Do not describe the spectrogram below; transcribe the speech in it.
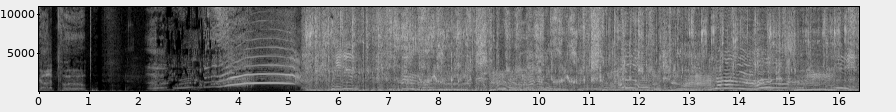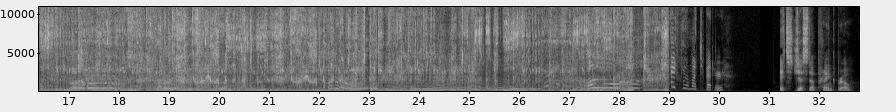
gotta poop. Much better. It's just a prank, bro.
